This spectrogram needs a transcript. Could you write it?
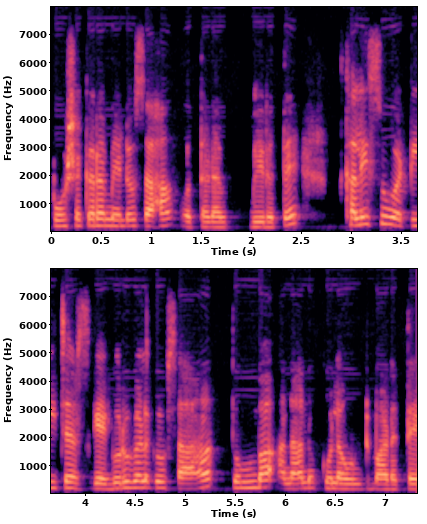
ಪೋಷಕರ ಮೇಲೂ ಸಹ ಒತ್ತಡ ಬೀರುತ್ತೆ. ಕಲಿಸುವ ಟೀಚರ್ಸ್ಗೆ ಗುರುಗಳಿಗೂ ಸಹ ತುಂಬಾ ಅನಾನುಕೂಲ ಉಂಟು ಮಾಡುತ್ತೆ.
